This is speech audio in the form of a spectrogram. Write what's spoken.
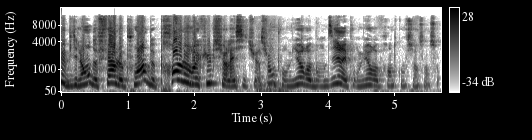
le bilan, de faire le point, de prendre le recul sur la situation pour mieux rebondir et pour mieux reprendre confiance en soi.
